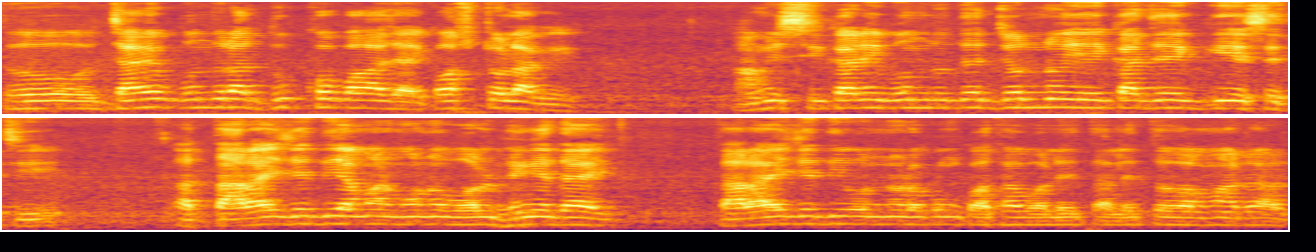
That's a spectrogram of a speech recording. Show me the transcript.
তো যাই হোক বন্ধুরা, দুঃখ পাওয়া যায়, কষ্ট লাগে। আমি শিকারী বন্ধুদের জন্যই এই কাজে এগিয়ে এসেছি। আর তারাই যদি আমার মনোবল ভেঙে দেয় তারাই যদি অন্যরকম কথা বলে, তাহলে তো আমার আর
